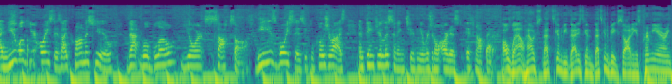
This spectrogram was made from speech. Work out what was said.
And you will hear voices, I promise you, that will blow your socks off. These voices, you can close your eyes and think you're listening to the original artist, if not better. Oh wow, how ex- that's going to be that is going that's going to be exciting. It's premiering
